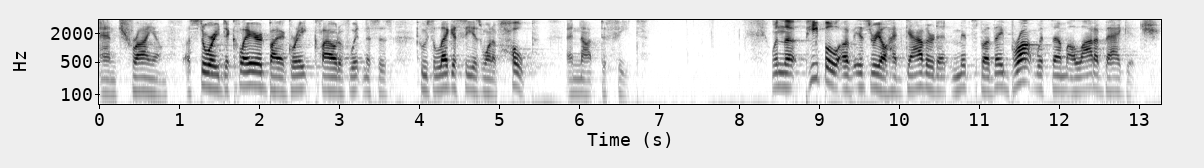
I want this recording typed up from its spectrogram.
and triumph, a story declared by a great cloud of witnesses whose legacy is one of hope and not defeat. When the people of Israel had gathered at Mizpah, they brought with them a lot of baggage,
